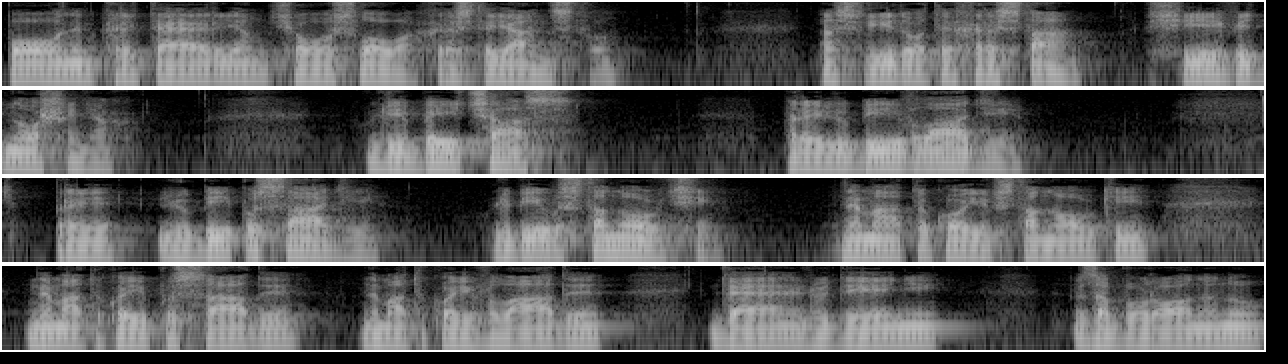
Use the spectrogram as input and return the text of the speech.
повним критеріям цього слова християнство, наслідувати Христа в всіх відношеннях, в будь-який час, при любій владі, при любій посаді, любій установці. Нема такої встановки, нема такої посади, нема такої влади, де людині заборонено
